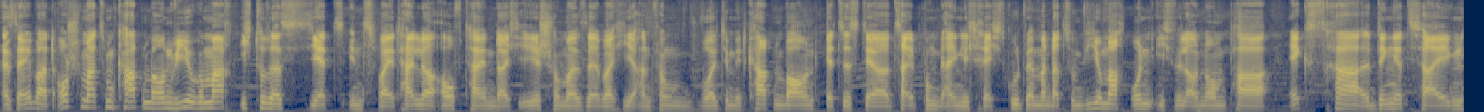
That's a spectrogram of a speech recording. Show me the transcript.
Er selber hat auch schon mal zum Kartenbauen Video gemacht. Ich tue das jetzt in zwei Teile aufteilen, da ich eh schon mal selber hier anfangen wollte mit Kartenbauen. Jetzt ist der Zeitpunkt eigentlich recht gut, wenn man dazu ein Video macht. Und ich will auch noch ein paar extra Dinge zeigen,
